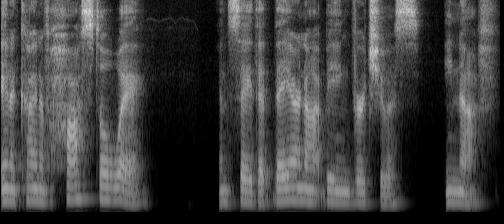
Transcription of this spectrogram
in a kind of hostile way and say that they are not being virtuous enough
